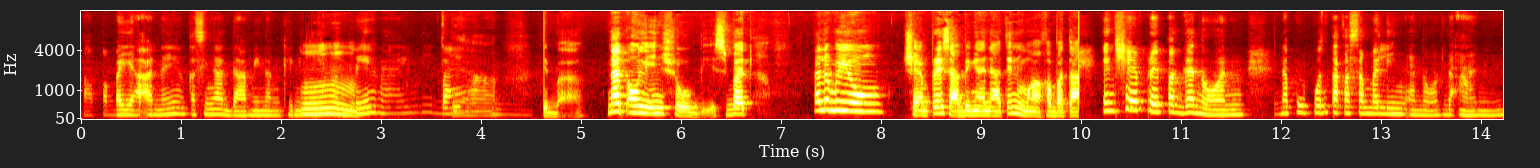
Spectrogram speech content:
papabayaan na yan kasi nga dami ng kinikitang Mm. pera, hindi ba? Yeah. Diba? Not only in showbiz, but alam mo yung, syempre, sabi nga natin, mga kabataan, And syempre, pag ganon, napupunta ka sa maling ano, daan.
